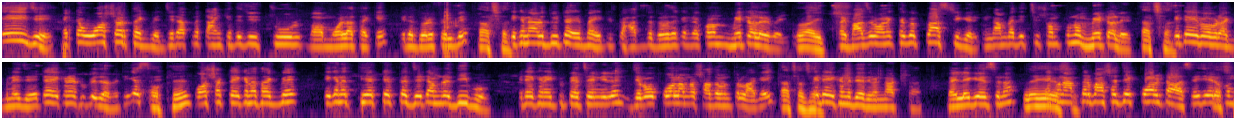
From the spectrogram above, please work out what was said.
এই যে একটা ওয়াশার থাকবে যেটা আপনার টাঙ্কিতে যদি চুল বা ময়লা থাকে এটা ধরে ফেলবে। আচ্ছা। এখানে আর দুইটা ভাই একটু হাত দিয়ে ধরে দেখেন এটা কোনো মেটালের ভাই। ভাই বাজারে অনেক থাকবে প্লাস্টিকের কিন্তু আমরা দিচ্ছি সম্পূর্ণ মেটালের আচ্ছা। এটা এইভাবে রাখবেন এই যে এটা এখানে ঢুকে যাবে ঠিক আছে? ওয়াশারটা এখানে থাকবে। এখানে থিয়েট টেপটা যেটা আমরা দিব এটা এখানে একটু পেঁচে নিলেন যেভাবে কল আমরা সাধারণত লাগাই আচ্ছা এটা এখানে দিয়ে দিবেন নাটটা। ভাই লেগে গেছে না? এখন আপনার বাসায় যে কলটা আছে এই যে এরকম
